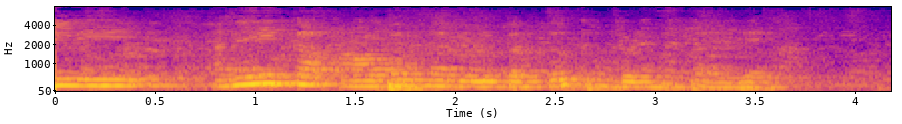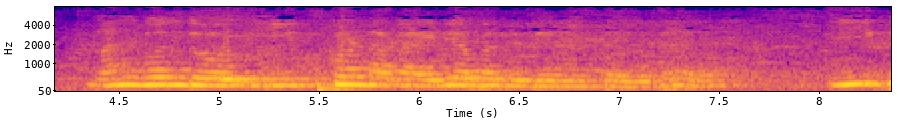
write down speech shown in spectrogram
ಇಲ್ಲಿ ಅನೇಕ ಆಭರಣಗಳು ಬಂದು ಕಂಗೊಳಿಸ್ತಾ ಇದೆ. ನನಗೊಂದು ಇಲ್ಲಿ ಇದ್ಕೊಂಡಾಗ ಐಡಿಯಾ ಬಂದಿದೆ ಅಂತ ಹೇಳಿದ್ರೆ, ಈಗ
